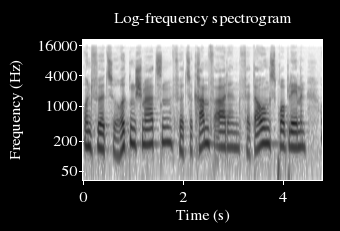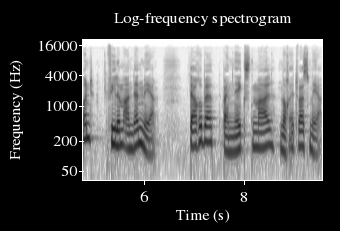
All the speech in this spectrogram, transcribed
und führt zu Rückenschmerzen, führt zu Krampfadern, Verdauungsproblemen und vielem anderen mehr. Darüber beim nächsten Mal noch etwas mehr.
